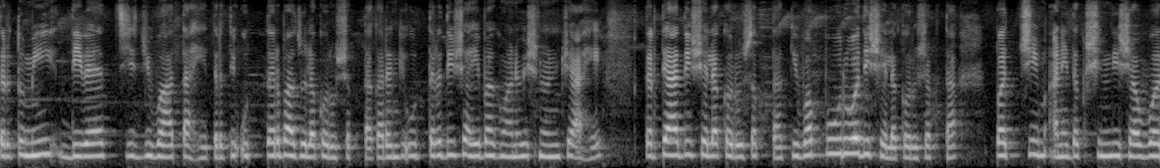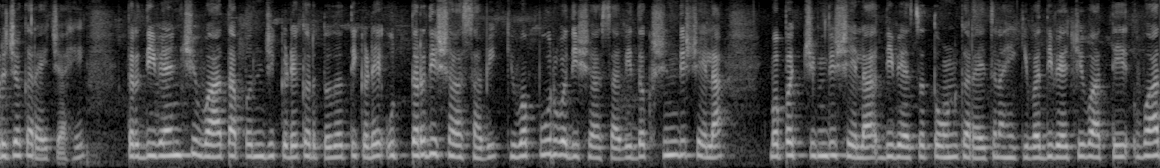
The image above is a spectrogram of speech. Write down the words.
तर तुम्ही दिव्याची जी वात आहे तर ती उत्तर बाजूला करू शकता. कारण की उत्तर दिशा ही भगवान विष्णूंची आहे. तर त्या दिशेला करू शकता किंवा पूर्व दिशेला करू शकता. पश्चिम आणि दक्षिण दिशा वर्ज करायची आहे. तर दिव्यांची वात आपण जिकडे करतो तर तिकडे उत्तर दिशा असावी किंवा पूर्व दिशा असावी. दक्षिण दिशेला व पश्चिम दिशेला दिव्याचं तोंड करायचं नाही किंवा दिव्याची वाते वात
